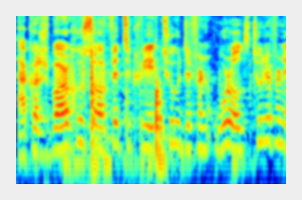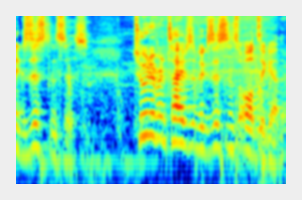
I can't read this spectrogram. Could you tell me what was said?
Hakadosh Baruch Hu saw fit to create two different worlds, two different existences, two different types of existence altogether.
